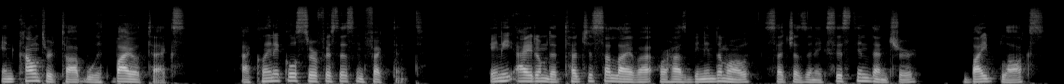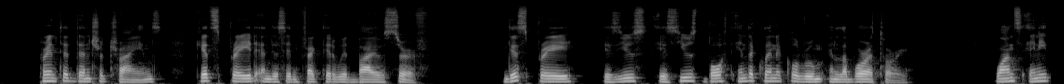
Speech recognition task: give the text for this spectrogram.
and countertop with Biotex, a clinical surface disinfectant. Any item that touches saliva or has been in the mouth, such as an existing denture, bite blocks, printed denture try-ins, gets sprayed and disinfected with BioSurf. This spray is used, is used both in the clinical room and laboratory. Once any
